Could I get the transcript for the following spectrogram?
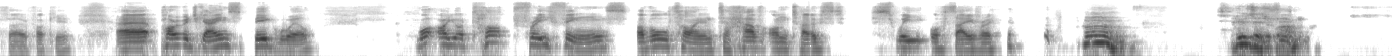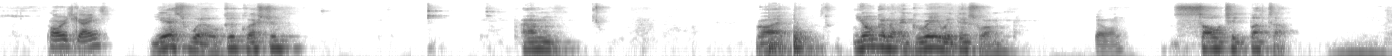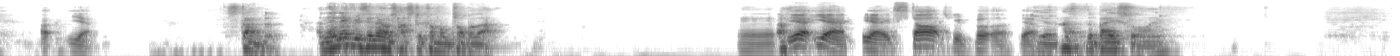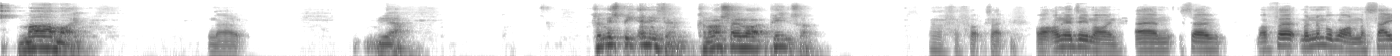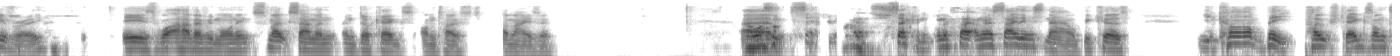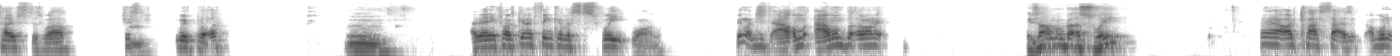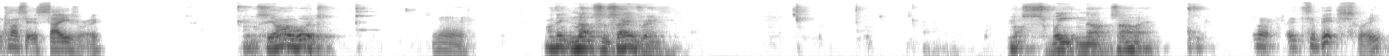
So fuck you. Uh, porridge gains, big will. What are your top three things of all time to have on toast, sweet or savoury? Hmm. Who's this from? Porridge gains. Yes, Will. Good question. Um, right. You're going to agree with this one. Go on. Salted butter, Uh, yeah. standard. And then everything else has to come on top of that. Mm, yeah, yeah, yeah. It starts with butter. Yeah. Yeah, that's the baseline. Marmite. No. Yeah. Can this be anything? Can I say like pizza? Oh, for fuck's sake. Well, I'm going to do mine. Um, so my first, my number one, my savoury, is what I have every morning: smoked salmon and duck eggs on toast. Amazing. Oh, Um, second, second, I'm going to say I'm going to say this now because you can't beat poached eggs on toast as well, just with butter. Mm. And then if I was going to think of a sweet one, think like just almond, almond butter on it. Is almond butter sweet? Uh, I'd class that as I wouldn't class it as savoury. See, I would. Mm. I think nuts are savoury. Not sweet nuts, are they? Well, it's a bit sweet.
